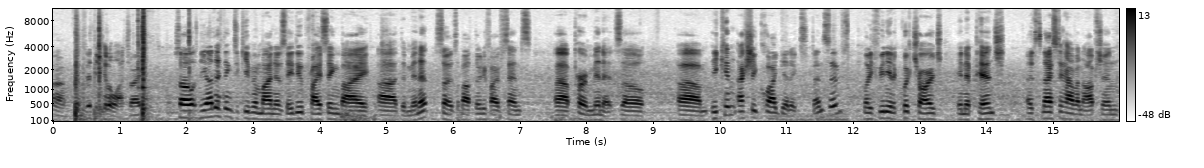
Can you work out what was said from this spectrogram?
uh, 50 kilowatts, right? So the other thing to keep in mind is they do pricing by uh, the minute, so it's about 35 cents uh, per minute. So um, it can actually quite get expensive, but if you need a quick charge in a pinch, it's nice to have an option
